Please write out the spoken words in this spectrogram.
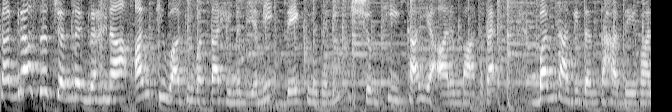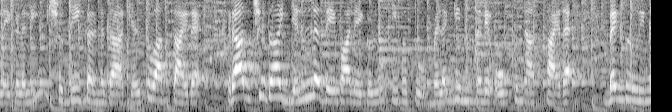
ಖಗ್ರಾಸ ಚಂದ್ರಗ್ರಹಣ ಅಂತ್ಯವಾಗಿರುವಂತಹ ಹಿನ್ನೆಲೆಯಲ್ಲಿ ದೇಗುಲದಲ್ಲಿ ಶುದ್ಧಿ ಕಾರ್ಯ ಆರಂಭ ಆಗಿದೆ ಬಂದಾಗಿದ್ದಂತಹ ದೇವಾಲಯಗಳಲ್ಲಿ ಶುದ್ಧೀಕರಣದ ಕೆಲಸವಾಗ್ತಾ ಇದೆ. ರಾಜ್ಯದ ಎಲ್ಲ ದೇವಾಲಯಗಳು ಇವತ್ತು ಬೆಳಗ್ಗಿನಿಂದಲೇ ಓಪನ್ ಆಗ್ತಾ ಇದೆ. ಬೆಂಗಳೂರಿನ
